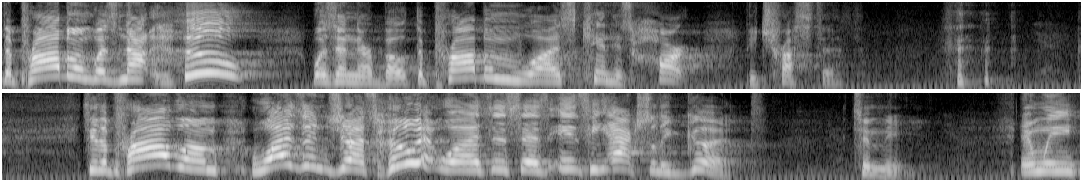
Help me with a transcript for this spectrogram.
The problem was not who was in their boat, the problem was can his heart be trusted? See, the problem wasn't just who it was, it says, is he actually good to me? And we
